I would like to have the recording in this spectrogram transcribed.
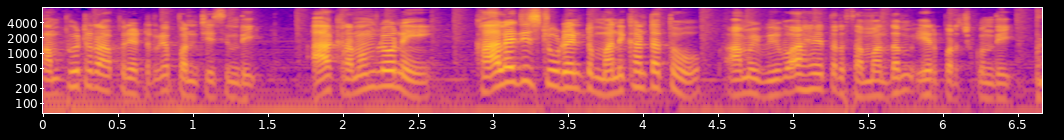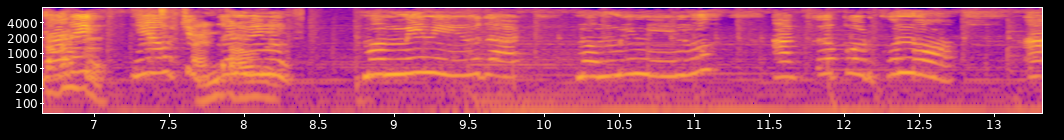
కంప్యూటర్ ఆపరేటర్గా పనిచేసింది. ఆ క్రమంలోనే కాలేజీ స్టూడెంట్ మణికంఠతో ఆమె వివాహేతర సంబంధం ఏర్పరచుకుంది. డాడీ నేను చెప్తా నేను మమ్మీ నేను దా మమ్మీ నేను అక్క పడుకున్నాం. ఆ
